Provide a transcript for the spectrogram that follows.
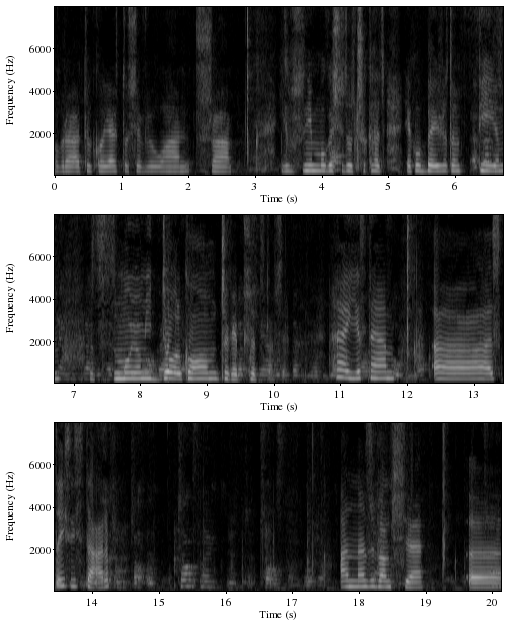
Dobra, tylko jak to się wyłącza? Jezus, nie mogę się doczekać, jak obejrzę ten film z moją idolką. Czekaj, przedstaw się. Hej, jestem e, Stacy Star, a nazywam się... E,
